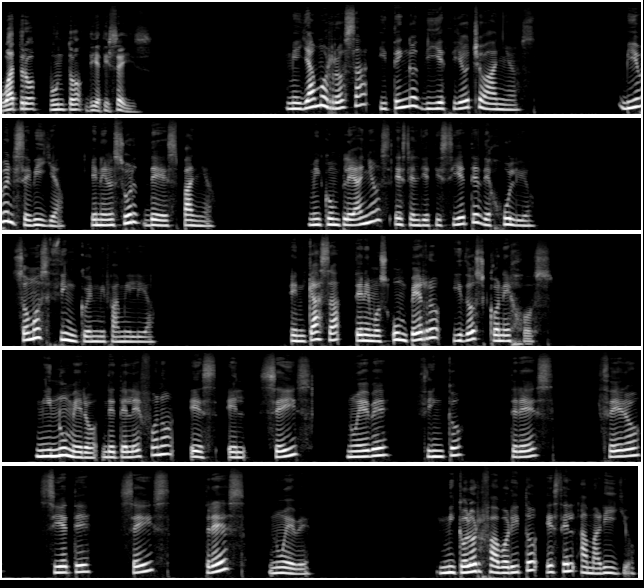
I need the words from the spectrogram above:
4.16 Me llamo Rosa y tengo 18 años. Vivo en Sevilla, en el sur de España. Mi cumpleaños es el 17 de julio. Somos cinco en mi familia. En casa tenemos un perro y dos conejos. Mi número de teléfono es el 6 9 5 3 0 7 6 3 9. Mi color favorito es el amarillo.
